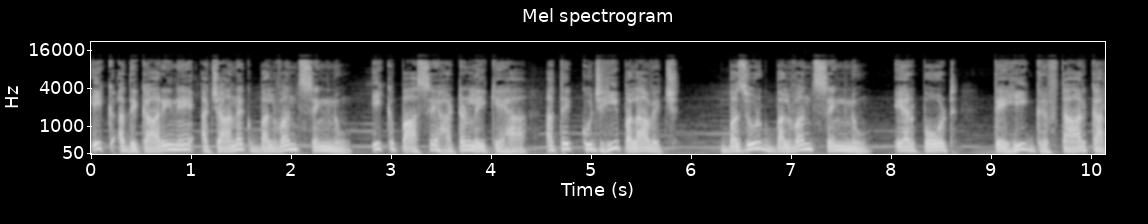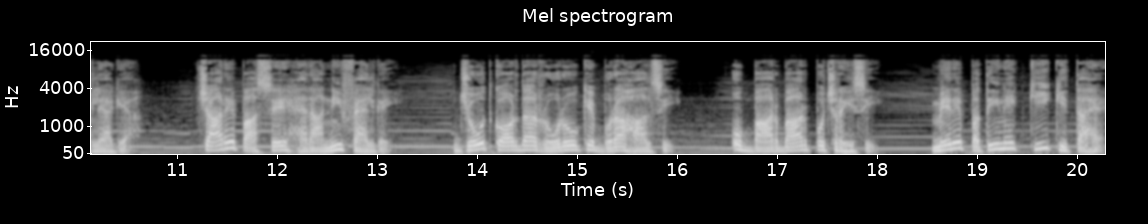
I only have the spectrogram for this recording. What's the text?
ਇੱਕ ਅਧਿਕਾਰੀ ਨੇ ਅਚਾਨਕ ਬਲਵੰਤ ਸਿੰਘ ਨੂੰ ਇੱਕ ਪਾਸੇ ਹਟਣ ਲਈ ਕਿਹਾ ਅਤੇ ਕੁਝ ਹੀ ਪਲਾਂ ਵਿੱਚ ਬਜ਼ੁਰਗ ਬਲਵੰਤ ਸਿੰਘ ਨੂੰ 에ਅਰਪੋਰਟ ਤੇ ਹੀ ਗ੍ਰਿਫਤਾਰ ਕਰ ਲਿਆ ਗਿਆ। ਚਾਰੇ ਪਾਸੇ ਹੈਰਾਨੀ ਫੈਲ ਗਈ। ਜੋਤ ਕੌਰ ਦਾ ਰੋ ਰੋ ਕੇ ਬੁਰਾ ਹਾਲ ਸੀ। ਉਹ ਬਾਰ-ਬਾਰ ਪੁੱਛ ਰਹੀ ਸੀ, ਮੇਰੇ ਪਤੀ ਨੇ ਕੀ ਕੀਤਾ ਹੈ?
